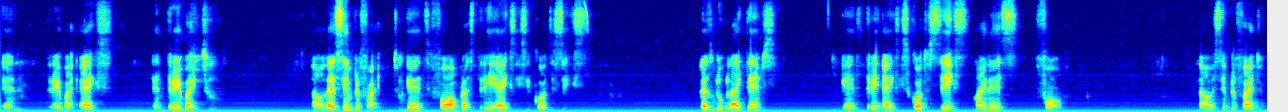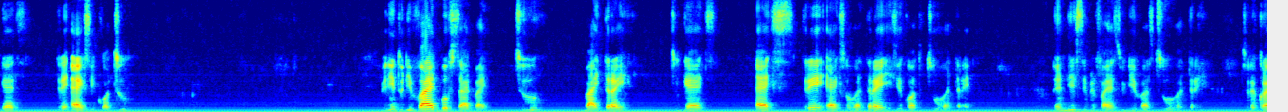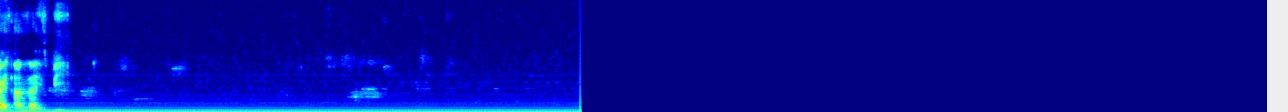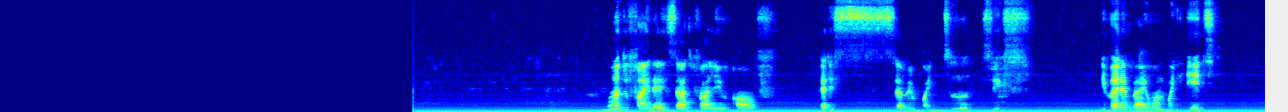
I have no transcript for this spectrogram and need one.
then 3 by x then 3 by 2 now let's simplify. To get 4 plus 3x is equal to 6 let's group like terms. To get 3x is equal to 6 minus 4 now simplify to get 3x equal to we need to divide both sides by 2 by 3 to get x 3x over 3 is equal to 2 over 3 then this simplifies to give us 2 over 3 so the correct answer is B want to find the exact value of 37.26 divided by 1.8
